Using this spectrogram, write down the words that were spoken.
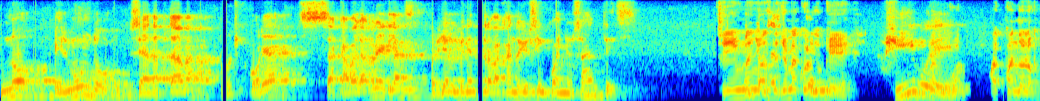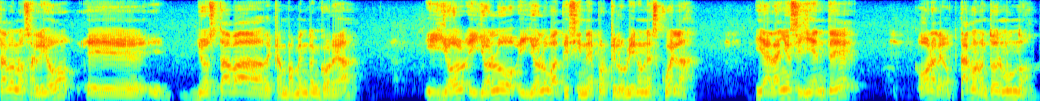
No, el mundo se adaptaba porque Corea sacaba las reglas, pero ya los venían trabajando ellos cinco años antes. Sí, un año antes. Yo me acuerdo que. Sí, güey. Cuando el octágono salió, eh, yo estaba de campamento en Corea y yo, y, yo lo, y yo lo vaticiné porque lo vi en una escuela. Y al año siguiente, órale, octágono en todo el mundo.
